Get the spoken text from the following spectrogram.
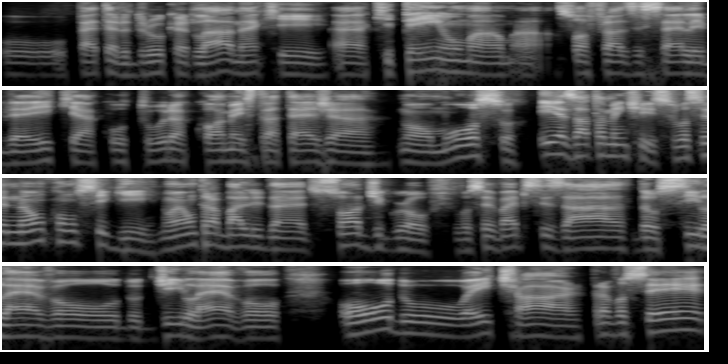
o Peter Drucker lá, né? Que, é, que tem uma, uma, sua frase célebre aí, que é a cultura come a estratégia no almoço. E exatamente isso. Se você não conseguir, não é um trabalho né, só de growth, você vai precisar do C-level, do G-level ou do HR para você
